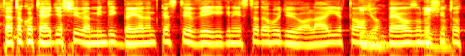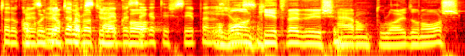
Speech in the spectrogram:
Tehát akkor te egyesével mindig bejelentkeztél, végignézted, ahogy ő aláírta, beazonosítottad, akkor, akkor ez öt darab beszélgetés szépen. Ha van két vevő és három tulajdonos,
